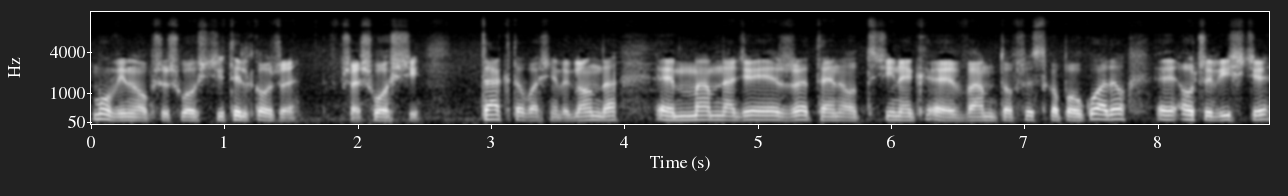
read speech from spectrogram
Mówimy o przyszłości, tylko że w przeszłości. Tak to właśnie wygląda. E, Mam nadzieję, że ten odcinek e, Wam to wszystko poukładał. E, Oczywiście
